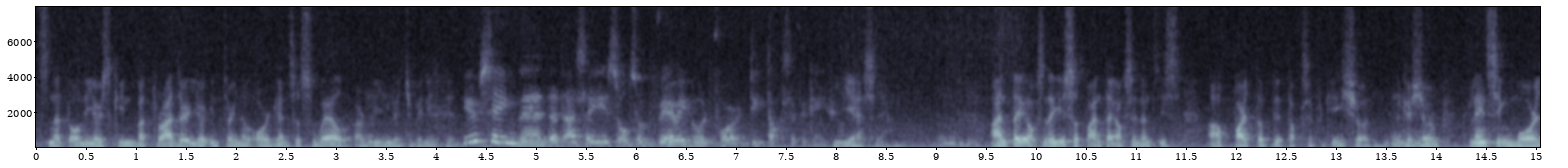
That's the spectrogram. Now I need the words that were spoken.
it's not only your skin, but rather your internal organs as well are being Mhm. rejuvenated. You're saying then that acai is also very good for detoxification. Yes. yeah. Mhm. Antioxidant, the use of antioxidants is uh, part of detoxification because Mhm. you're cleansing more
